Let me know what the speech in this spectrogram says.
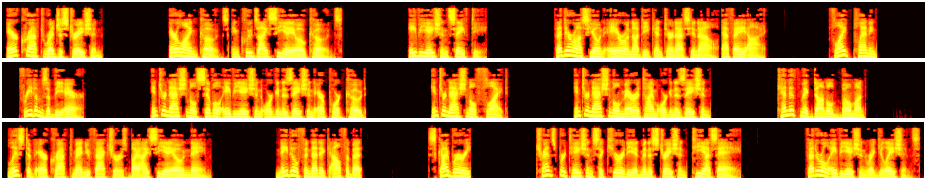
Aircraft registration Airline codes includes ICAO codes Aviation safety Fédération Aéronautique Internationale FAI Flight planning Freedoms of the air International Civil Aviation Organization Airport Code International Flight International Maritime Organization Kenneth MacDonald Beaumont List of aircraft manufacturers by ICAO name. NATO phonetic alphabet. Skybrary Transportation Security Administration TSA Federal Aviation Regulations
